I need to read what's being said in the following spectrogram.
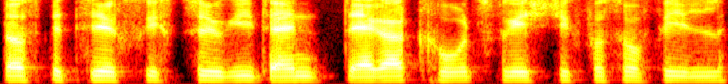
dass Bezirksgericht Zürich dann derart kurzfristig von so vielen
